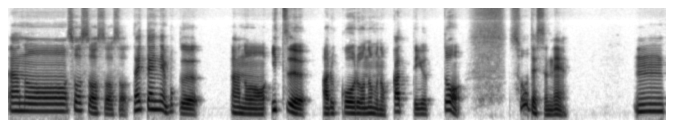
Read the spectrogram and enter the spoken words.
あのー、そうそうそうそう。大体ね、僕、あのー、いつアルコールを飲むのかっていうと、そうですね。うーん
